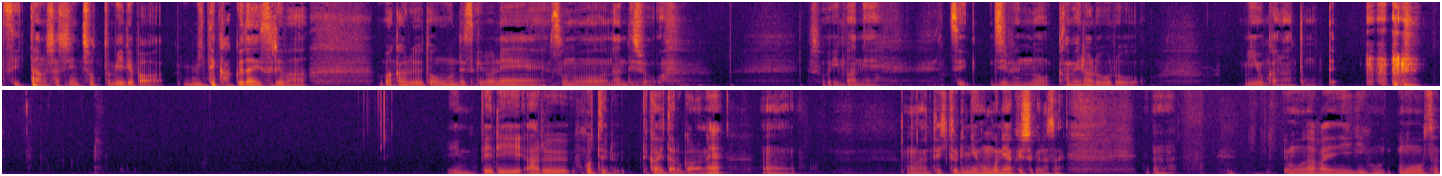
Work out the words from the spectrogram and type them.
ツイッターの写真ちょっと見れば見て拡大すればわかると思うんですけどねその何でしょう。そう今ねつ自分のカメラロールを見ようかなと思って。インペリアルホテルって書いてあるからね。うん、うん、適当に日本語に訳してください。うん、もうだから日本もうさ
